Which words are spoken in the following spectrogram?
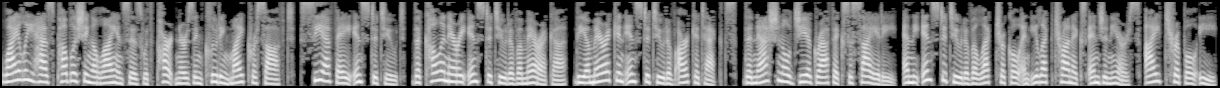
Wiley has publishing alliances with partners including Microsoft, CFA Institute, the Culinary Institute of America, the American Institute of Architects, the National Geographic Society, and the Institute of Electrical and Electronics Engineers IEEE.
